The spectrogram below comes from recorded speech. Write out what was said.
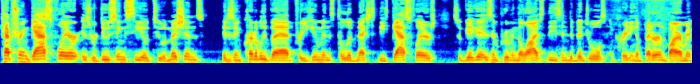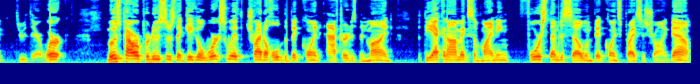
Capturing gas flare is reducing CO2 emissions. It is incredibly bad for humans to live next to these gas flares, so Giga is improving the lives of these individuals and creating a better environment through their work. Most power producers that Giga works with try to hold the Bitcoin after it has been mined, but the economics of mining force them to sell when Bitcoin's price is drawing down.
